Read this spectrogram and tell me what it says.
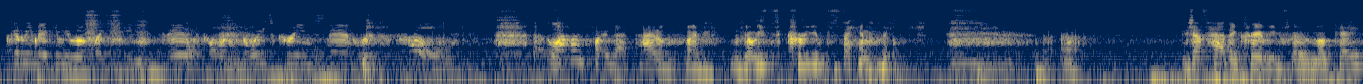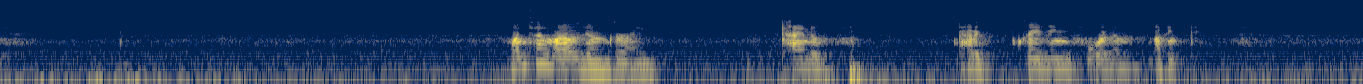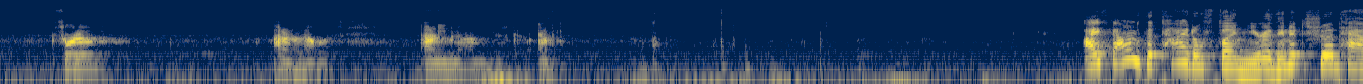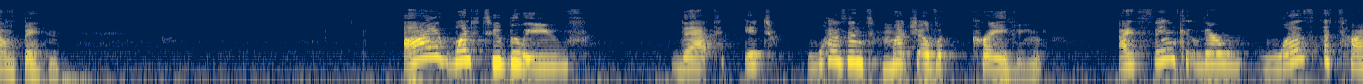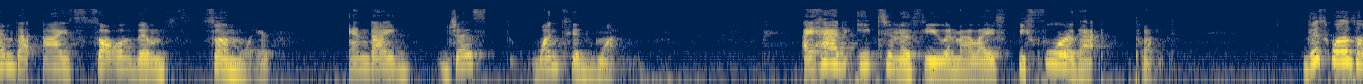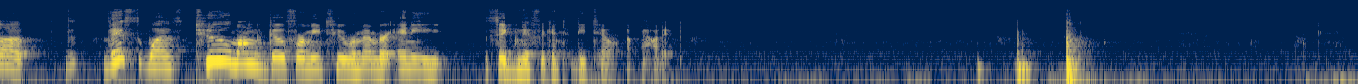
gonna be making me look like an idiot. Today is called Noise Cream Sandwich Troll. Why do I find that title funny? Cream Sandwich. Uh, just had a craving for them, okay? One time when I was younger, I kind of had a craving for them, I think. Sort of. I don't know, that was. I don't even know how many years ago. Anyway. I found the title funnier than it should have been. I want to believe that it wasn't much of a craving. I think there was a time that I saw them somewhere, and I just wanted one. I had eaten a few in my life before that point. This was a this was too long ago for me to remember any significant detail about it.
